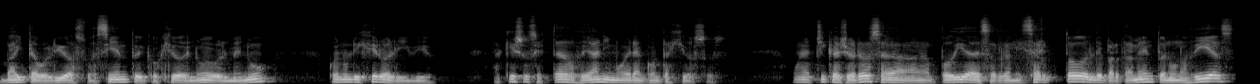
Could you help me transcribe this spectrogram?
Baita volvió a su asiento y cogió de nuevo el menú con un ligero alivio. Aquellos estados de ánimo eran contagiosos. Una chica llorosa podía desorganizar todo el departamento en unos días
